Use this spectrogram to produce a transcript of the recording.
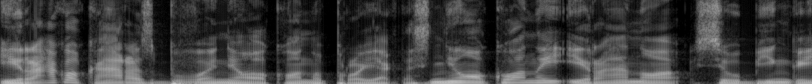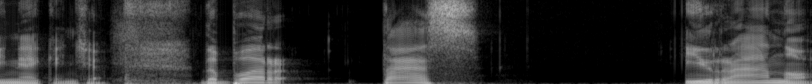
Irako karas buvo neokonų projektas. Neokonai Irano siaubingai nekenčia. Dabar tas Irano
